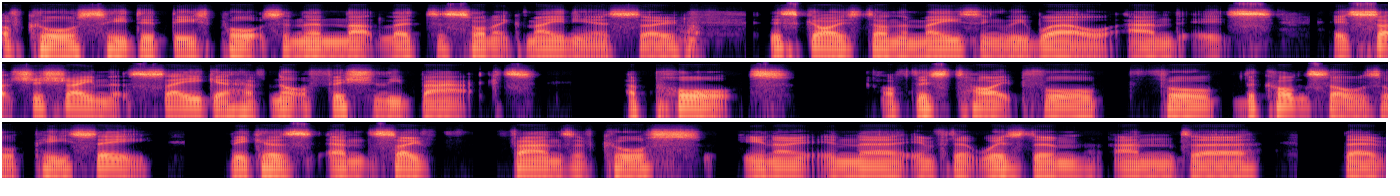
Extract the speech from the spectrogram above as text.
of course he did these ports, and then that led to Sonic Mania. So this guy's done amazingly well, and it's it's such a shame that Sega have not officially backed a port of this type for for the consoles or PC because and so fans of course you know in their infinite wisdom and uh, their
